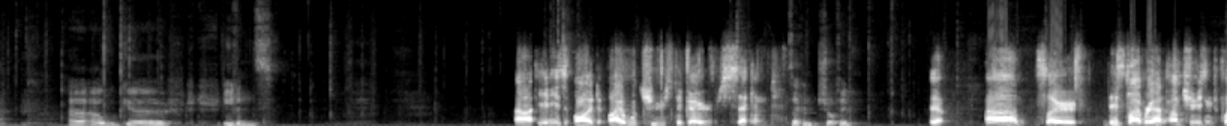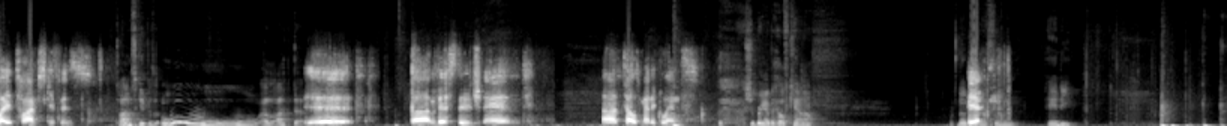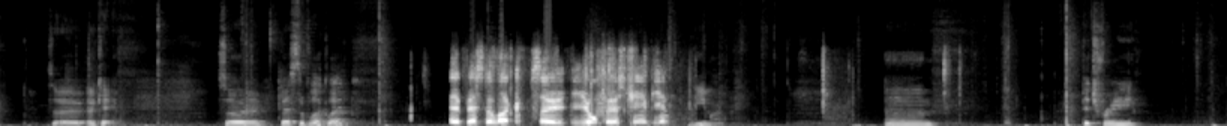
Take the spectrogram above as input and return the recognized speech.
Uh, I'll go evens. Uh, it is odd. I will choose to go second. Second, sure thing. Yeah. Um, so this time around, I'm choosing to play Time Skippers. Time skippers. Ooh, I like that. Yeah. Uh, Vestige and uh, Talismanic Lens. I should bring up a health counter. That'd Yeah. nice and handy. So, okay. So, best of luck, lad. Yeah, best of luck. So your first champion. You mate. Um, pitch free.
